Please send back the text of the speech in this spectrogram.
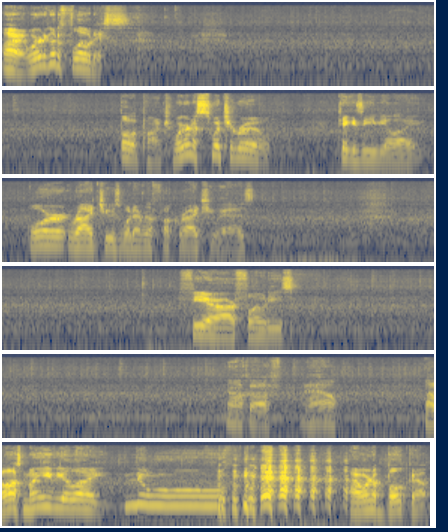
Alright, we're going to go to Flotus. Bullet Punch. We're going to switcheroo. Take his Eviolite. Or Raichu's whatever the fuck Raichu has. Fear our floaties. Knock off. Ow. I lost my Eviolite. No. I we're gonna bulk up.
